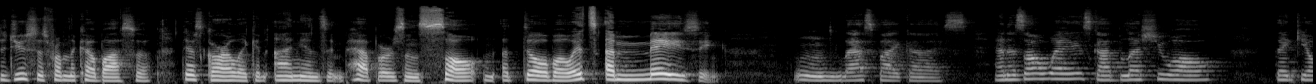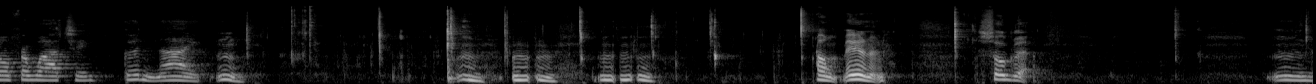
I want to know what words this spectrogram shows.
the juices from the kielbasa. There's garlic and onions and peppers and salt and adobo. It's amazing. Mm, last bite, guys. And as always, God bless you all. Thank you all for watching. Good night. Mm. Mm, mm, mm, mm, mm, mm. Oh, man. So good. Mm.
